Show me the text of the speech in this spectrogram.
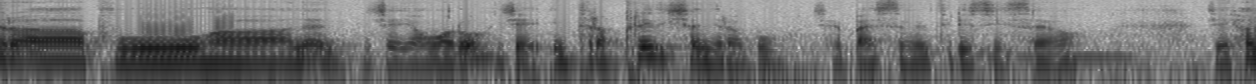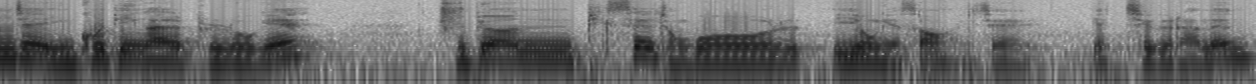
인트라 부호화는 이제 영어로 이제 인트라 프레딕션이라고 이제 말씀을 드릴 수 있어요. 이제 현재 인코딩할 블록의 주변 픽셀 정보를 이용해서 이제 예측을 하는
